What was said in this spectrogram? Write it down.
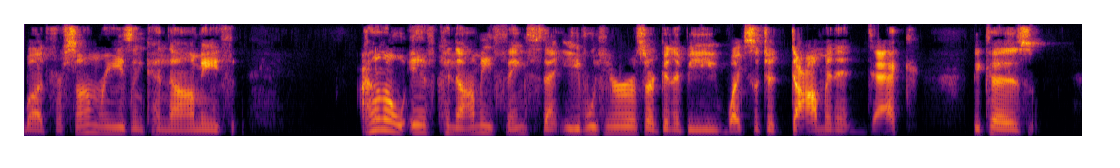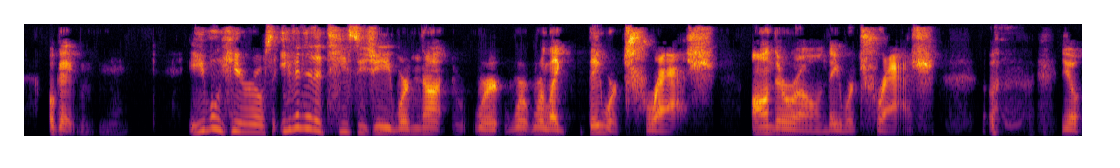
but for some reason, Konami. I don't know if Konami thinks that evil heroes are going to be like such a dominant deck because okay, evil heroes even in the TCG were not were were, were like they were trash on their own, they were trash. you know,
